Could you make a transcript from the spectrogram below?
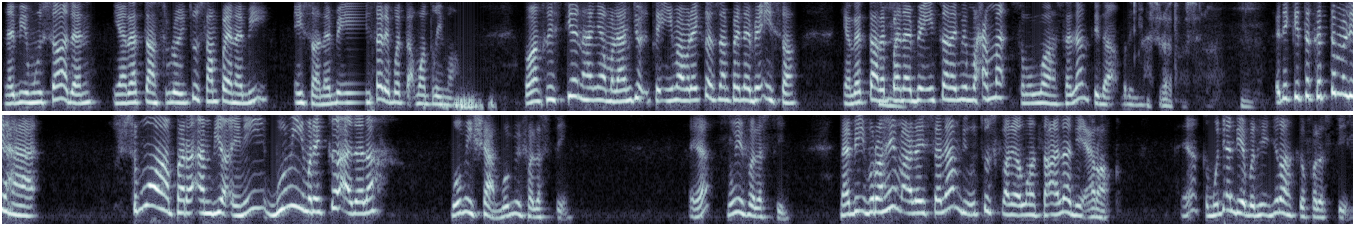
Nabi Musa dan yang datang sebelum itu sampai Nabi Isa. Nabi Isa mereka tak mau terima. Orang Kristian hanya melanjut ke iman mereka sampai Nabi Isa. Yang datang lepas hmm. Nabi Isa Nabi Muhammad sallallahu alaihi wasallam tidak beriman. Hmm. Jadi kita kata melihat semua para anbiya ini bumi mereka adalah bumi Syam, bumi Palestin. Ya, bumi Palestin. Nabi Ibrahim alaihissalam diutuskan oleh Allah Taala di Iraq. Ya, kemudian dia berhijrah ke Palestin.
